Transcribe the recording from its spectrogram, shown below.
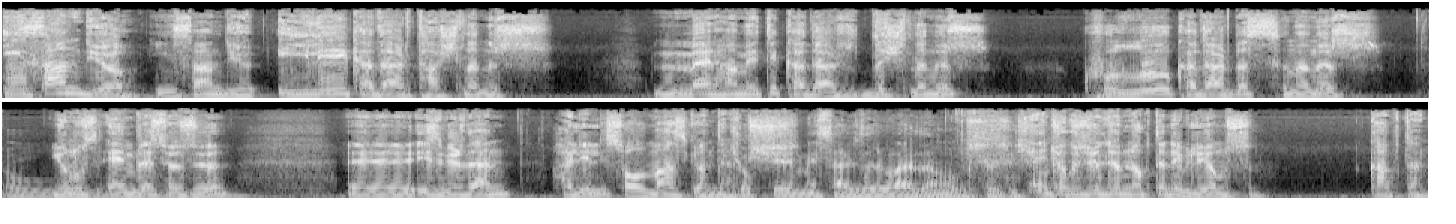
insan diyor insan diyor iyiliği kadar taşlanır. Merhameti kadar dışlanır. Kulluğu kadar da sınanır. Oo. Yunus Emre sözü e, İzmir'den Halil Solmaz göndermiş. Çok derin mesajları vardı ama bu sözün. En çok üzüldüğüm nokta ne biliyor musun? Kaptan.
